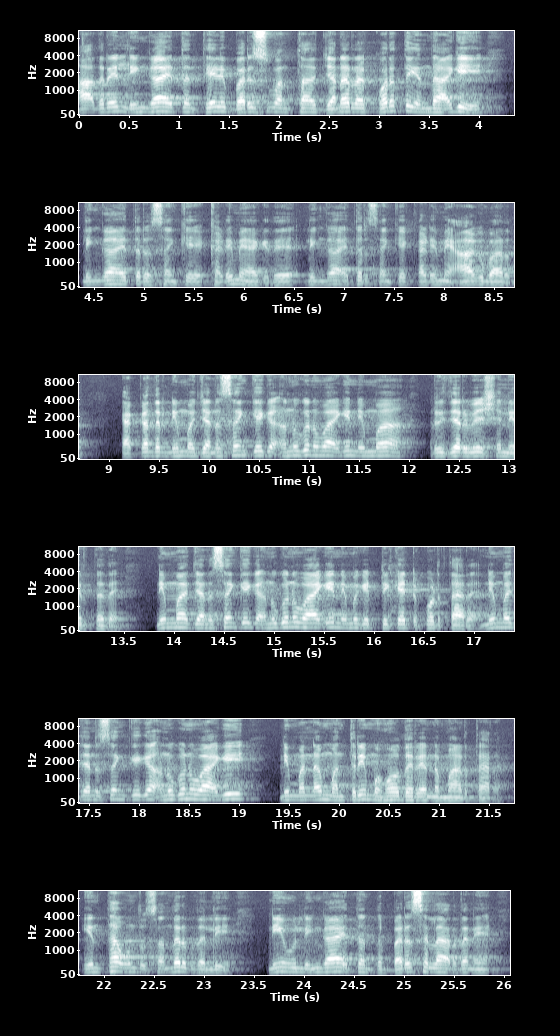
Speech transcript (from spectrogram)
ಆದರೆ ಲಿಂಗಾಯತ ಅಂತೇಳಿ ಬರೆಸುವಂಥ ಜನರ ಕೊರತೆಯಿಂದಾಗಿ ಲಿಂಗಾಯತರ ಸಂಖ್ಯೆ ಕಡಿಮೆ ಆಗಿದೆ, ಲಿಂಗಾಯತರ ಸಂಖ್ಯೆ ಕಡಿಮೆ ಆಗಬಾರದು. ಯಾಕಂದ್ರೆ ನಿಮ್ಮ ಜನಸಂಖ್ಯೆಗೆ ಅನುಗುಣವಾಗಿ ನಿಮ್ಮ ರಿಸರ್ವೇಷನ್ ಇರ್ತದೆ. ನಿಮ್ಮ ಜನಸಂಖ್ಯೆಗೆ ಅನುಗುಣವಾಗಿ ನಿಮಗೆ ಟಿಕೆಟ್ ಕೊಡ್ತಾರೆ. ನಿಮ್ಮ ಜನಸಂಖ್ಯೆಗೆ ಅನುಗುಣವಾಗಿ ನಿಮ್ಮನ್ನು ಮಂತ್ರಿ ಮಹೋದರಿಯನ್ನು ಮಾಡ್ತಾರೆ. ಇಂಥ ಒಂದು ಸಂದರ್ಭದಲ್ಲಿ ನೀವು ಲಿಂಗಾಯತ ಅಂತ ಬರೆಸಲಾರ್ದನೆ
